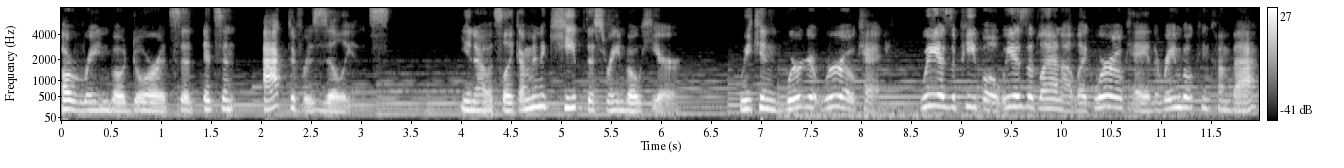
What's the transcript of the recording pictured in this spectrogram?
a rainbow door. It's a, it's an act of resilience. You know, it's like I'm going to keep this rainbow here. We can we're we're okay. We as a people, we as Atlanta, like we're okay. The rainbow can come back.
